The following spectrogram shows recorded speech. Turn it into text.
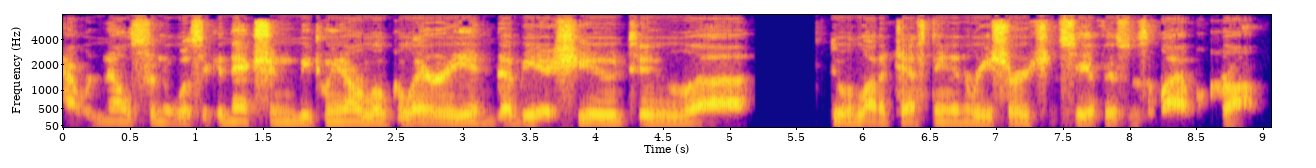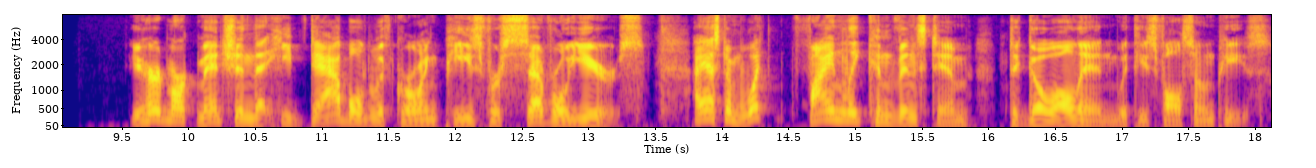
Howard Nelson was a connection between our local area and WSU to uh, do a lot of testing and research and see if this is a viable crop. You heard Mark mention that he dabbled with growing peas for several years. I asked him what finally convinced him to go all in with these fall sown peas.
